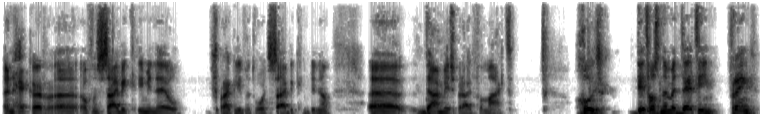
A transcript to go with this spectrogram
een hacker uh, of een cybercrimineel, ik gebruik liever het woord cybercrimineel, uh, daar misbruik van maakt. Goed, dit was nummer 13. Frank,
